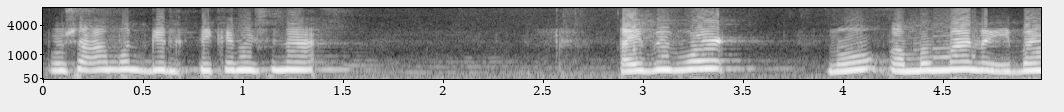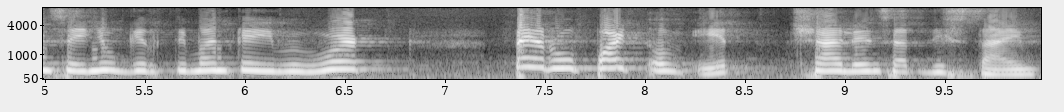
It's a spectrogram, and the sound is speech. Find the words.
Kung sa amon guilty kami sina. Kay we work no? Kamo man ang iban sa inyo guilty man kay we work. Pero part of it challenge at this time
